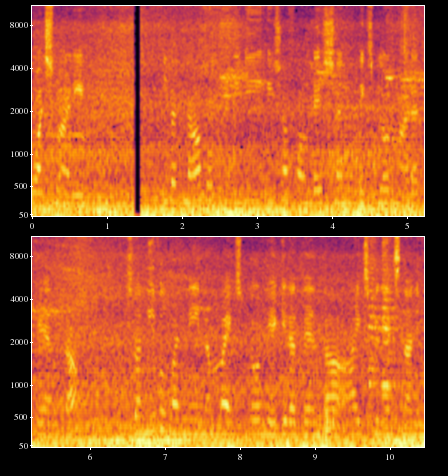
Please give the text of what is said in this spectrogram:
ವಾಚ್ ಮಾಡಿ. ಇವತ್ತು ನಾವು ಹೋಗ್ತಿದ್ದೀವಿ ಈಶಾ ಫೌಂಡೇಶನ್ ಎಕ್ಸ್ಪ್ಲೋರ್ ಮಾಡೋಕ್ಕೆ ಅಂತ. ಸೊ ನೀವು ಬನ್ನಿ, ನಮ್ಮ ಎಕ್ಸ್ಪ್ಲೋರ್ ಹೇಗಿರುತ್ತೆ ಅಂತ ಆ ಎಕ್ಸ್ಪೀರಿಯೆನ್ಸ್ನ ನಿಮ್ಮ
